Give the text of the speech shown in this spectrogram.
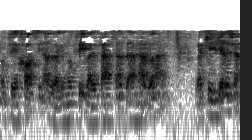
نکته خاصی نداره. اگر نکته برای فحص هست در هر دو هست. و کیفیتش هم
